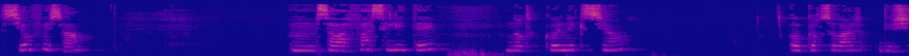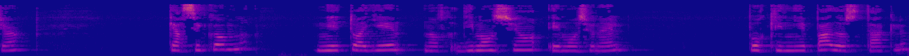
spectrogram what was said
si on fait ça, hum, ça va faciliter notre connexion au cœur sauvage du chien, car c'est comme nettoyer notre dimension émotionnelle pour qu'il n'y ait pas d'obstacle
